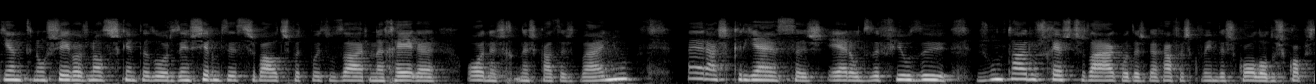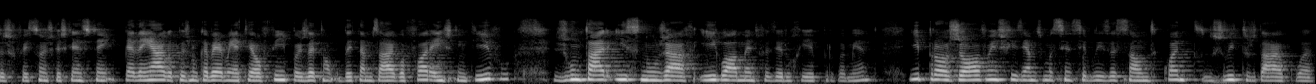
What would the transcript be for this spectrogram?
quente não chega aos nossos esquentadores, enchermos esses baldes para depois usar na rega ou nas, nas casas de banho. Para as crianças era o desafio de juntar os restos da água das garrafas que vêm da escola ou dos copos das refeições que as crianças têm, pedem água, depois nunca bebem até ao fim, depois deitam, deitamos a água fora, é instintivo. Juntar isso num jarro e igualmente fazer o reaprovamento. E para os jovens fizemos uma sensibilização de quantos litros de água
